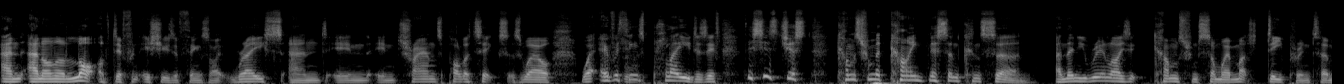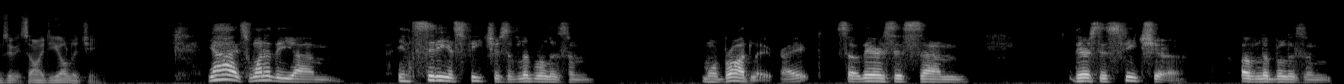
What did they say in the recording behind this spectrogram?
and and on a lot of different issues of things like race and in in trans politics as well where everything's played as if this is just comes from a kindness and concern and then you realize it comes from somewhere much deeper in terms of its ideology yeah, it's one of the um, insidious features of liberalism more broadly, right? So there's this um, there's this feature of liberalism,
